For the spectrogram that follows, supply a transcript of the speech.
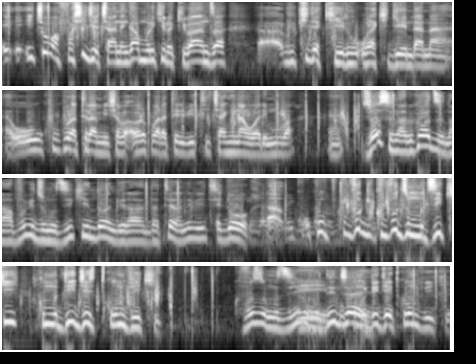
I- i- icyo wafashije cyane ngaha muri kino kibanza ah, kijya kintu urakigendana uh, kuko urateramisha aba- abariko baratera ibiti cyangwa nawe wari muba? Byose nabikoze navugije umuziki ndongera ndatera n'ibiti. Ah, kuvuza umuziki ku mu DJ twumva iki kuvuza umuziki mu Eh, DJ twumva iki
